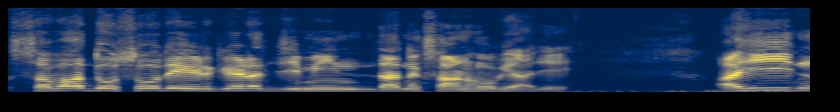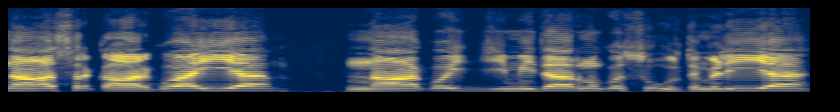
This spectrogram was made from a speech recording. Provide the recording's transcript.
ਸਵਾ 200 ਦੇ ਏੜ ਗੇੜ ਜ਼ਮੀਨ ਦਾ ਨੁਕਸਾਨ ਹੋ ਗਿਆ ਜੇ। ਅਸੀਂ ਨਾ ਸਰਕਾਰ ਕੋ ਆਈ ਆ, ਨਾ ਕੋਈ ਜ਼ਿਮੀਦਾਰ ਨੂੰ ਕੋਈ ਸਹੂਲਤ ਮਿਲੀ ਆ।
